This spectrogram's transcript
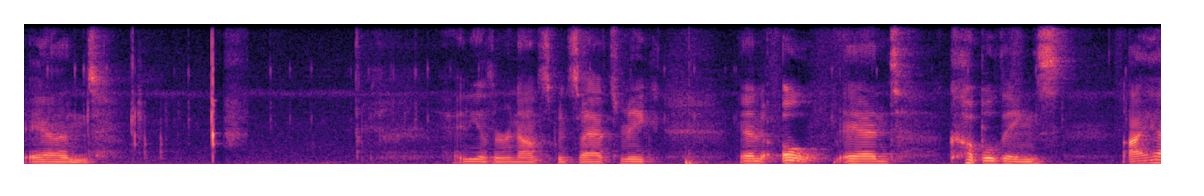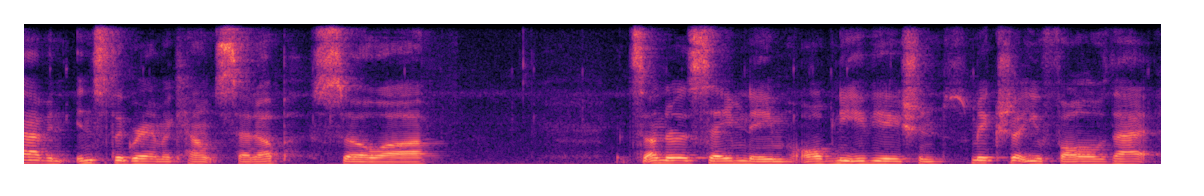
and any other announcements I have to make. And oh, and a couple things. I have an Instagram account set up, so uh, it's under the same name, Albany Aviation. So make sure that you follow that.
